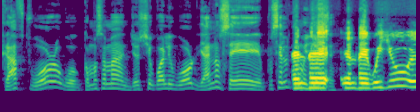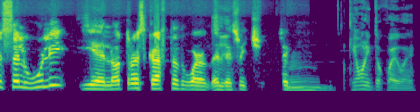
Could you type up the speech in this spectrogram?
Craft World, o ¿cómo se llama? Yoshi Wally World, ya no sé. Pues el, el, de, el de Wii U es el Woolly y el otro es Crafted World, el de Switch. Sí. Mm. Qué bonito juego, eh.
